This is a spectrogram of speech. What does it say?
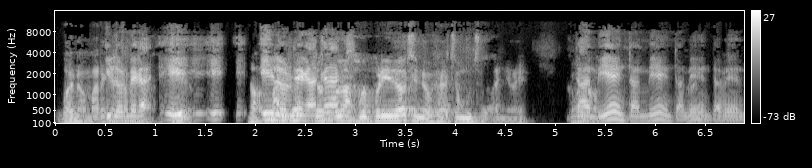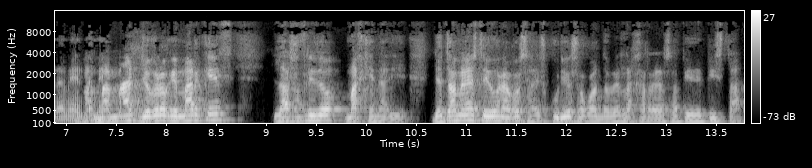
Bueno, Márquez. Y los mega, y, los cracks. No lo ha sufrido, sino que ha hecho mucho daño, ¿eh? también, también, también, también, también, también. Yo creo que Márquez la ha sufrido más que nadie. De todas maneras, te digo una cosa, es curioso cuando ves las carreras a pie de pista,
